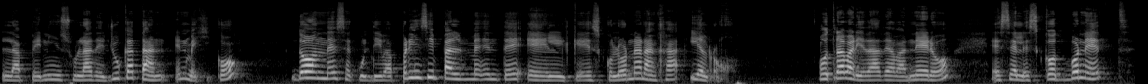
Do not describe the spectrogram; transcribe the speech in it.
la península de Yucatán en México, donde se cultiva principalmente el que es color naranja y el rojo. Otra variedad de habanero es el Scott Bonnet,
